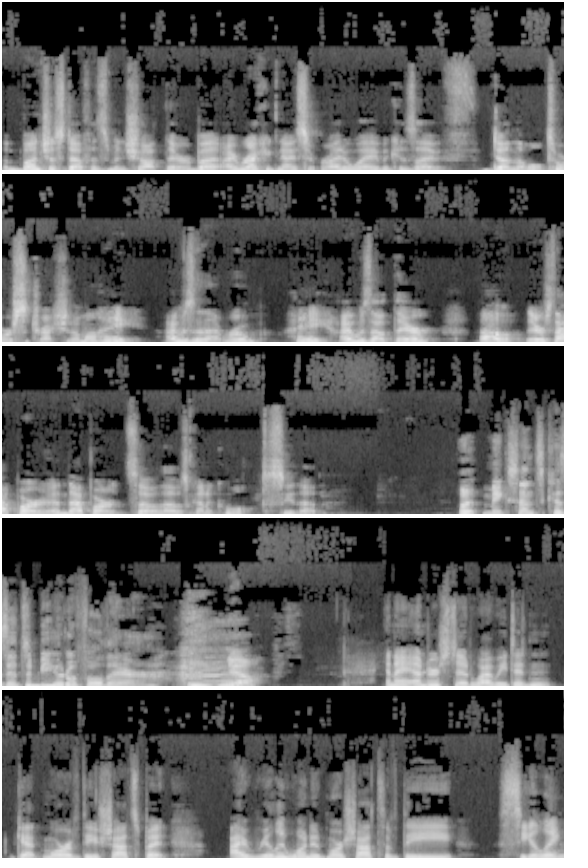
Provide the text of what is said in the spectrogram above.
a bunch of stuff has been shot there, but I recognize it right away because I've done the whole tourist attraction. I'm all, hey, I was in that room. Hey, I was out there. Oh, there's that part and that part. So that was kind of cool to see that. Well, it makes sense because it's beautiful there. Mm-hmm. Yeah. And I understood why we didn't get more of these shots, but I really wanted more shots of the ceiling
